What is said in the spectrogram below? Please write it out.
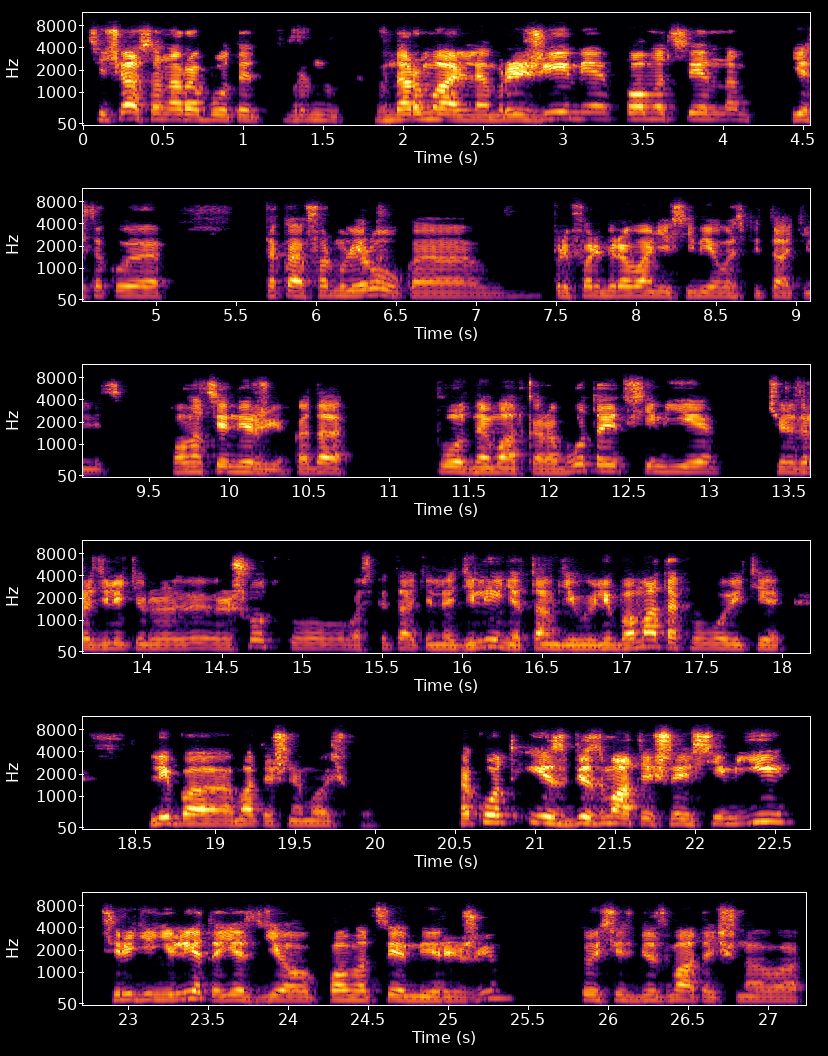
Сейчас она работает в, н- в нормальном режиме полноценном. Есть такое, такая формулировка при формировании семьи воспитательниц. Полноценный режим, когда плодная матка работает в семье через разделительную решетку, воспитательное отделение, там, где вы либо маток выводите, либо маточное молочко. Так вот, из безматочной семьи в середине лета я сделал полноценный режим, то есть из безматочного,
